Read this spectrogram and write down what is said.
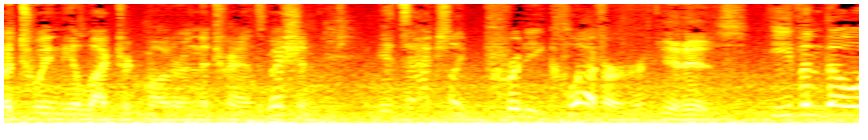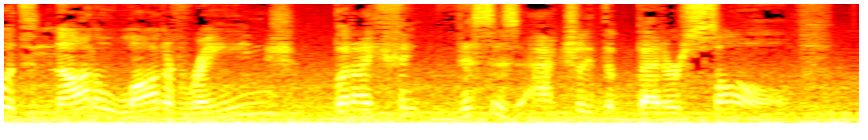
between the electric motor and the transmission. It's actually pretty clever It is. even though it's not a lot of range, but I think this is actually the better solve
